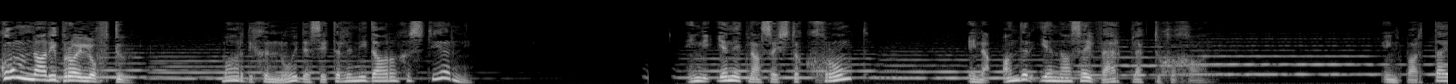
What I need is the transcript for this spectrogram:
Kom na die bruilof toe. Maar die genooides het hulle nie daarin gesteer nie. En die een het na sy stuk grond en 'n ander een na sy werkplek toe gegaan. En party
